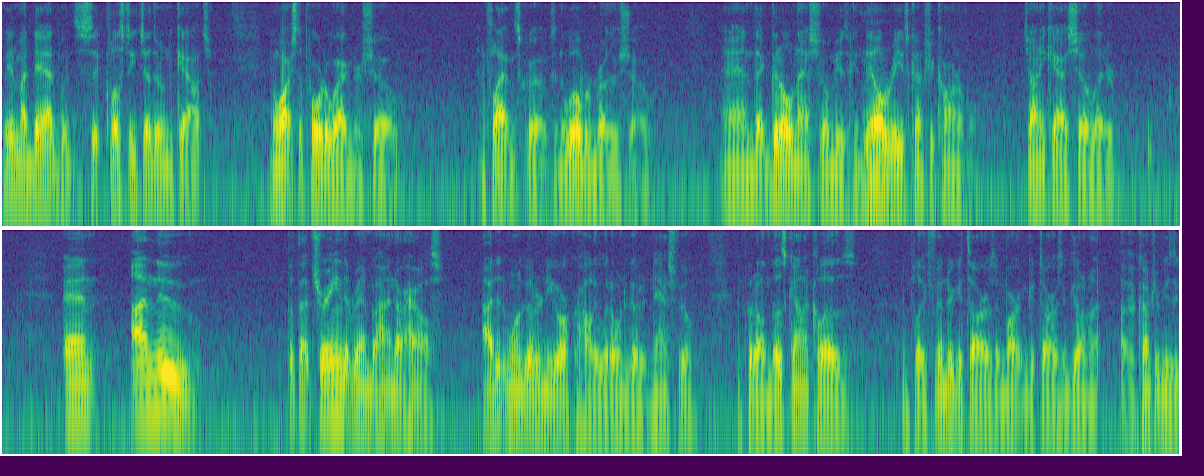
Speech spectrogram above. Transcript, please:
me and my dad would sit close to each other on the couch and watch the Porter Wagoner show and Flatt and Scruggs and the Wilburn Brothers show and that good old Nashville music and mm-hmm. Del Reeves Country Carnival Johnny Cash show later. And I knew that that train that ran behind our house, I didn't want to go to New York or Hollywood. I wanted to go to Nashville and put on those kind of clothes and play Fender guitars and Martin guitars and get on a, a country music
